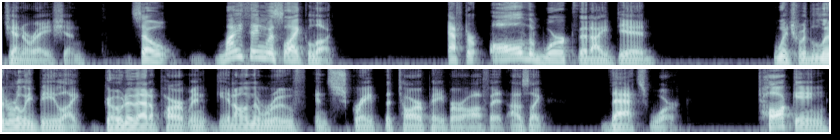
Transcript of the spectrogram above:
generation. So my thing was like, look, after all the work that I did, which would literally be like, go to that apartment, get on the roof, and scrape the tar paper off it, I was like, that's work. Talking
